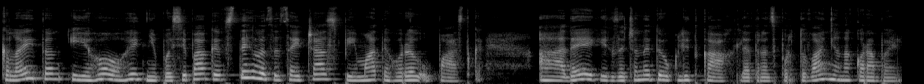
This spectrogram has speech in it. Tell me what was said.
Клейтон і його огидні посіпаки встигли за цей час впіймати горил у пастки, а деяких зачинити у клітках для транспортування на корабель.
